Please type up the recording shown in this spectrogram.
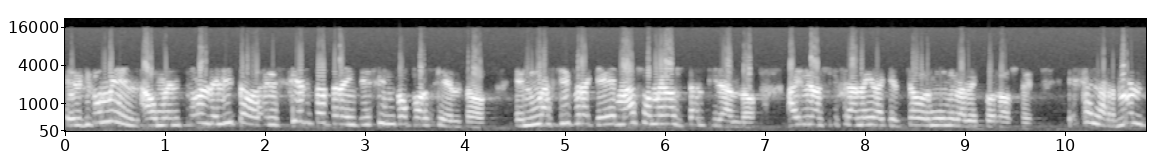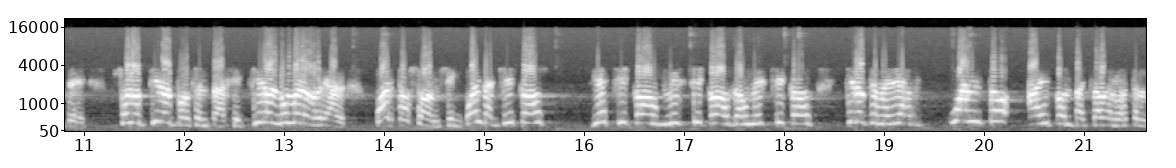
el grooming aumentó el delito del 135%, en una cifra que más o menos están tirando. Hay una cifra negra que todo el mundo la desconoce. Es alarmante. Solo quiero el porcentaje, quiero el número real. ¿Cuántos son? ¿50 chicos? ¿10 chicos? ¿1000 chicos? ¿2000 chicos? Quiero que me digan cuánto hay contactado en nuestro,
